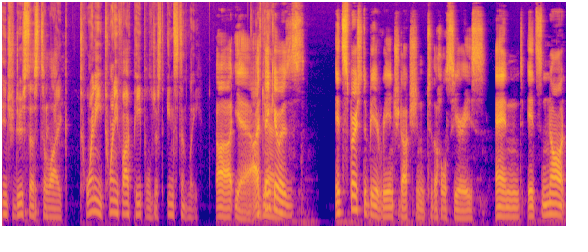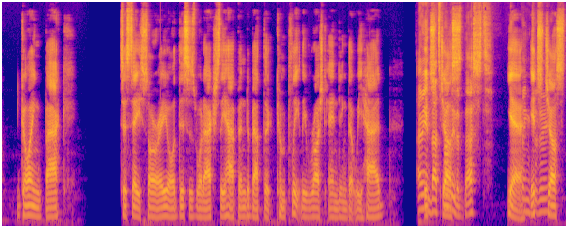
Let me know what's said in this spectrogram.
introduced us to like 20, 25 people just instantly. Uh, yeah, I think it was. It's supposed to be a reintroduction to the whole series, and it's not going back to say sorry or this is what actually happened about the completely rushed ending that we had. I mean, It's that's probably just- the best Yeah, thing to it's do. just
